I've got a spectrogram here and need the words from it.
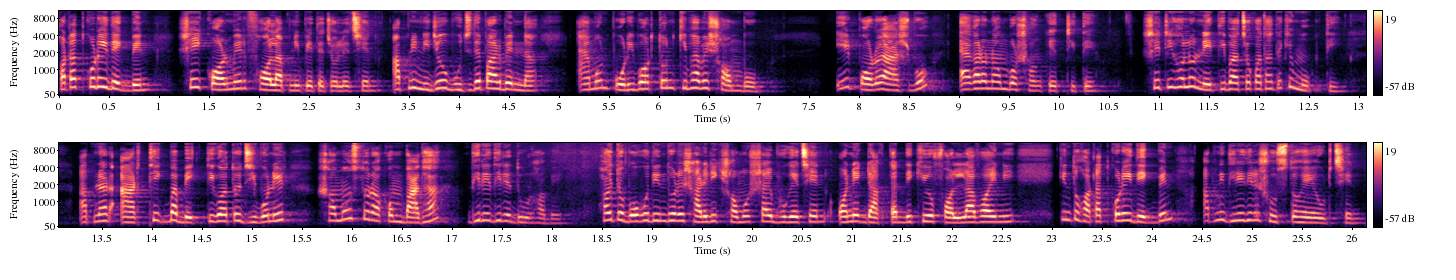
হঠাৎ করেই দেখবেন সেই কর্মের ফল আপনি পেতে চলেছেন। আপনি নিজেও বুঝতে পারবেন না এমন পরিবর্তন কীভাবে সম্ভব। এরপরে আসব এগারো নম্বর সংকেতটিতে। সেটি হলো নেতিবাচকতা থেকে মুক্তি। আপনার আর্থিক বা ব্যক্তিগত জীবনের সমস্ত রকম বাধা ধীরে ধীরে দূর হবে। হয়তো বহুদিন ধরে শারীরিক সমস্যায় ভুগেছেন, অনেক ডাক্তার দেখিয়েও ফল লাভ হয়নি, কিন্তু হঠাৎ করেই দেখবেন আপনি ধীরে ধীরে সুস্থ হয়ে উঠছেন।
